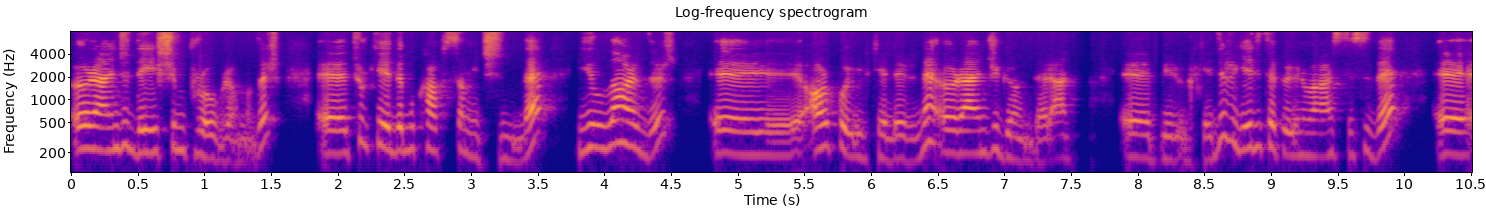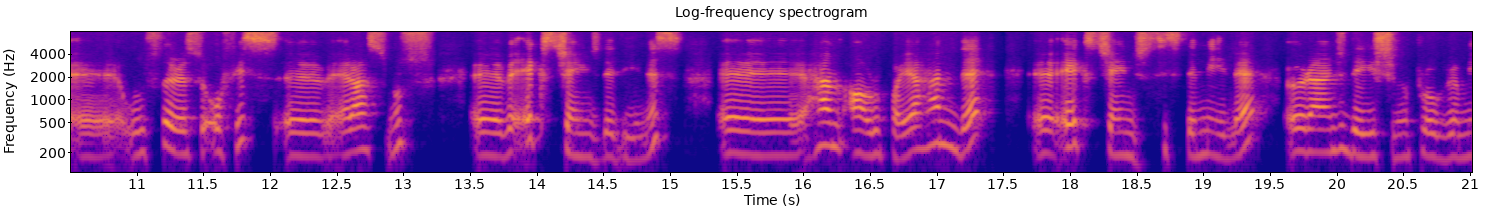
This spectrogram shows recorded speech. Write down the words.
öğrenci değişim programıdır. E, Türkiye'de bu kapsam içinde yıllardır e, Avrupa ülkelerine öğrenci gönderen e, bir ülkedir. Yeditepe Üniversitesi de e, Uluslararası Ofis ve Erasmus e, ve Exchange dediğiniz e, hem Avrupa'ya hem de e, Exchange sistemiyle, öğrenci değişimi programı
